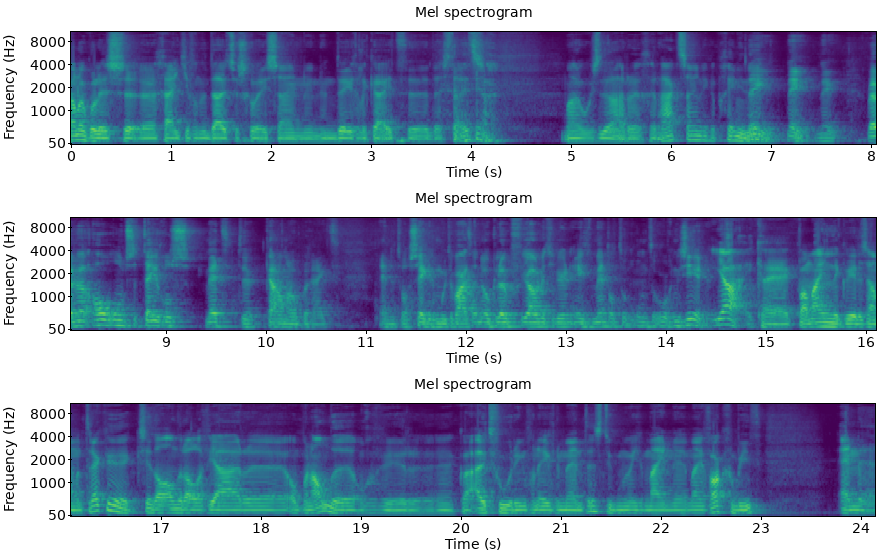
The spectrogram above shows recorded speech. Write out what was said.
Het kan ook wel eens eh, een geintje van de Duitsers geweest zijn in hun degelijkheid eh, destijds. Ja. Maar hoe ze daar eh, geraakt zijn, ik heb geen idee. Nee, nee, nee. We hebben al onze tegels met de kano bereikt. En het was zeker de moeite waard. En ook leuk voor jou dat je weer een evenement had om te organiseren. Ja, ik kwam eindelijk weer eens aan mijn trekken. Ik zit al anderhalf jaar op mijn handen ongeveer qua uitvoering van evenementen. Dat is natuurlijk een beetje mijn, mijn vakgebied. En eh,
